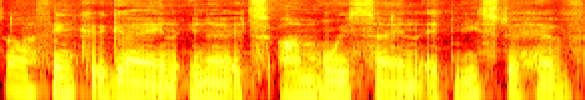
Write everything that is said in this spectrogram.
So I think again, you know, it's I'm always saying it needs to have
